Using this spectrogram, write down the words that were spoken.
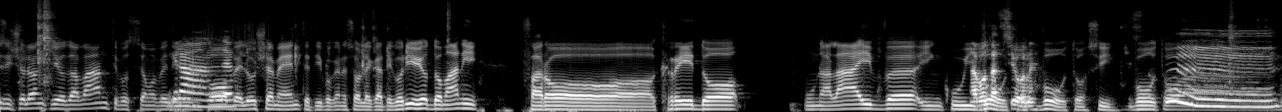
Sì, ce l'ho anche io davanti, possiamo vedere Grande. un po' velocemente, tipo che ne so, le categorie. Io domani farò, credo, una live in cui La voto, votazione. voto, sì, Ci voto, mm.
